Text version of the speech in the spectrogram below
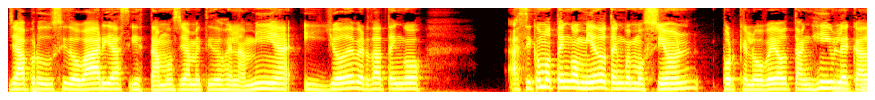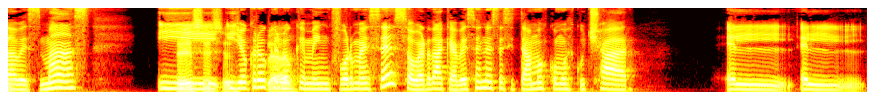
ya ha producido varias y estamos ya metidos en la mía. Y yo de verdad tengo, así como tengo miedo, tengo emoción porque lo veo tangible cada vez más. Y, yo creo que lo que me informa es eso, ¿verdad? Que a veces necesitamos como escuchar el, el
